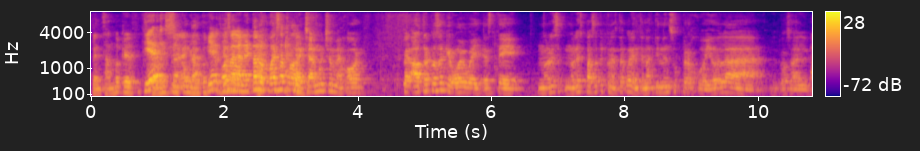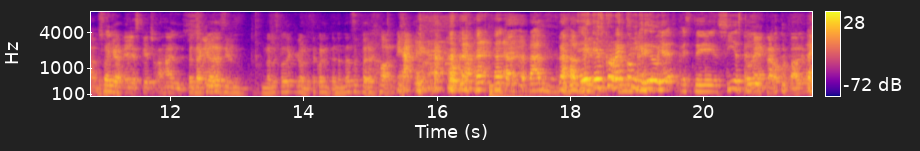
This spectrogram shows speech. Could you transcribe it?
pensando que Pierdes. cinco La neta, minutos. Pierdes. O sea, la neta lo puedes aprovechar mucho mejor. Pero a otra cosa que voy, güey, este, ¿no les, ¿no les pasa que con esta cuarentena tienen súper jodido la, o sea, el, Ah, Sueño. el sketch, ajá, el Pensaba que iba a decir, no les pasa que con esta cuarentena andan súper sí. Eh, es correcto, mi querido Jeff. Este, sí Me estoy. declaro culpable, güey.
